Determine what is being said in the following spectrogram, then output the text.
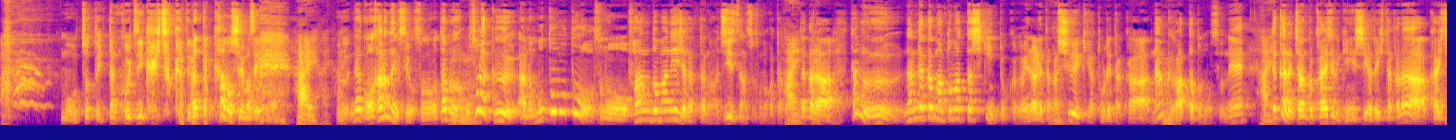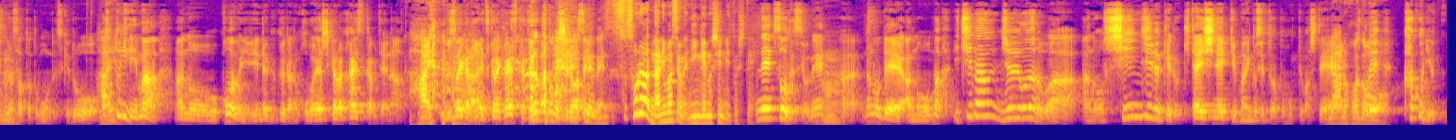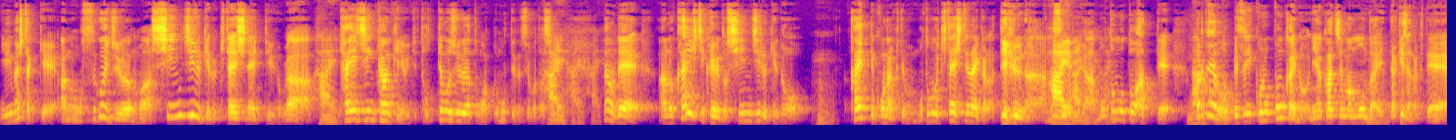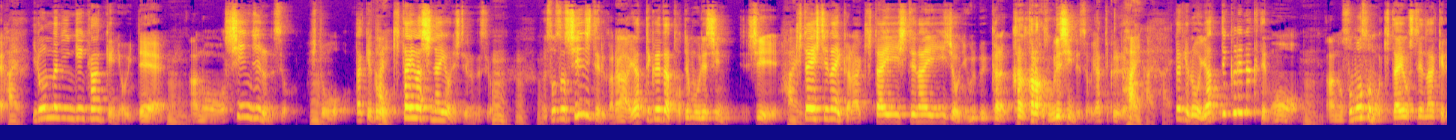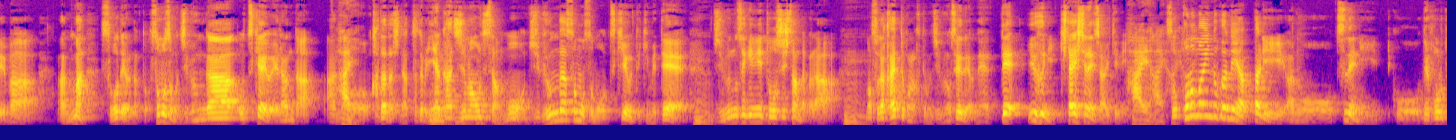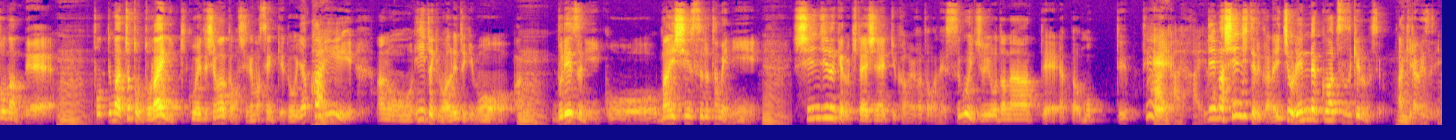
もうちょっと一旦こいつに書いちゃおうかってなったかもしれませんよね。はいはいはい、うんなんかわからないんですよ。その多分、うんおそらくあの元々そのファンドマネージャーだったのは事実なんですよその方が。はいだから、はいはい多分何らかまとまった資金とかが得られたか、うん収益が取れたかなんかがあったと思うんですよね。はいだからちゃんと返せる原資ができたから返してくださったと思うんですけど、まあはいその時にまああのこまめに連絡来るあの小林から返すかみたいな。はいうるさいからあいつから返すかってなったかもしれませんよね。そそれはなりますよね人間の心理として、ね、そうですよね。うんはい。なので、あの、まあ、一番重要なのは、あの、信じるけど期待しないっていうマインドセットだと思ってまして。なるほどこれ、過去に言言いましたっけ？あの、すごい重要なのは、信じるけど期待しないっていうのが、はい対人関係においてとっても重要だと思思ってるんですよ、私。はいはいはいなので、あの、返してくれると信じるけど、うん帰ってこなくてももともと期待してないからっていうふうなあの整理がもともとあって、これでも別にこの今回の280万問題だけじゃなくて、はい。いろんな人間関係において、うん。あの、信じるんですよ、人を。だけど、はい。期待はしないようにしてるんですよ。うんうんうん。そうすると信じてるから、やってくれたらとても嬉しいし、はい。期待してないから、期待してない以上にうから、かからこそ嬉しいんですよ、やってくれれば。はいはいはい。だけど、やってくれなくても、うん。あの、そもそも期待をしてなければ、あの、まあ、そうだよなと。そもそも自分がお付き合いを選んだ、あの、はい。方だしな。例えば280万おじさんも、自分がそもそも付き合うって決めて、うん。自分の責任で投資したんだから、うん。まあ、それは帰ってこなくても自分のせいだよね。っていうふうに期待してないんですよ、相手に。はいはいはいそう、このマインドがね、やっぱり、あの、常に、こう、デフォルトなんで、うん。とって、まあ、ちょっとドライに聞こえてしまうかもしれませんけど、やっぱり、あの、いい時も悪い時も、あの、うん。ブレずに、こう、邁進するために、うん信じるけど期待しないっていう考え方はね、すごい重要だなって、やっぱ思ってて、はいはいはいで、まあ、信じてるから一応連絡は続けるんですよ。うん諦めずに。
